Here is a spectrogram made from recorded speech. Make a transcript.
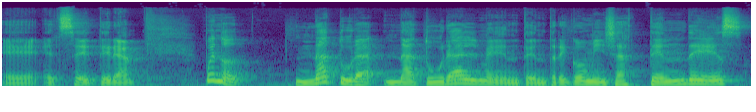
eh, etcétera. Bueno, natura- naturalmente, entre comillas, tendés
